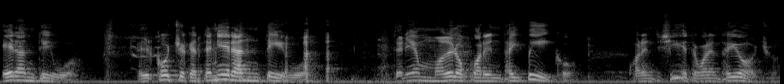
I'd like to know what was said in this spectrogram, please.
era antiguo. El coche que tenía era antiguo. Tenía un modelo cuarenta y pico. 47, 48.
